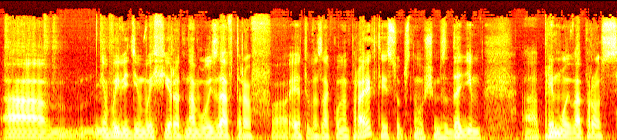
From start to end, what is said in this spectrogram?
А, выведем в эфир одного из авторов а, этого законопроекта и, собственно, в общем, зададим а, прямой вопрос,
